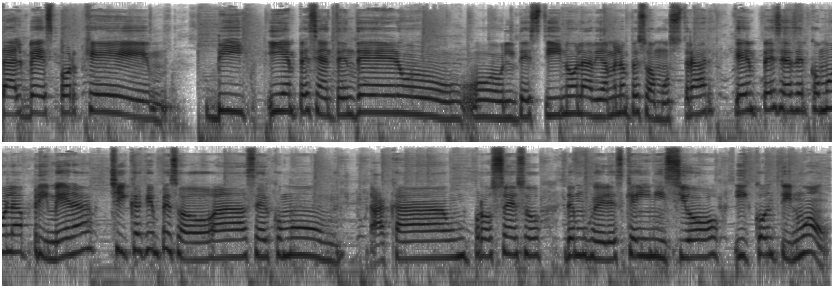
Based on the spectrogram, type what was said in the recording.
Tal vez porque vi y empecé a entender o, el destino, la vida me lo empezó a mostrar, que empecé a ser como la primera chica que empezó a hacer como acá un proceso de mujeres que inició y continuó.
